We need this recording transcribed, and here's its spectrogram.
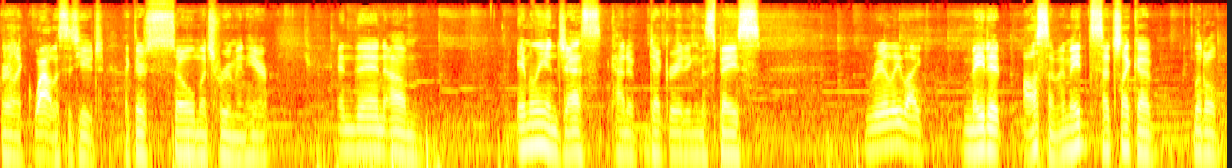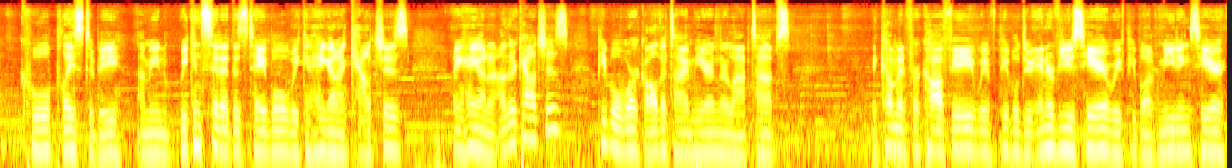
We are like, wow, this is huge. Like, there's so much room in here. And then um, Emily and Jess kind of decorating the space really like made it awesome. It made such like a little cool place to be. I mean, we can sit at this table, we can hang out on couches, we can hang out on other couches. People work all the time here on their laptops. They come in for coffee. We have people do interviews here. We have people have meetings here,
